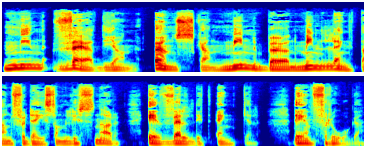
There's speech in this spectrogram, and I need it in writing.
Min vädjan, önskan, min bön, min längtan för dig som lyssnar är väldigt enkel. Det är en fråga.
